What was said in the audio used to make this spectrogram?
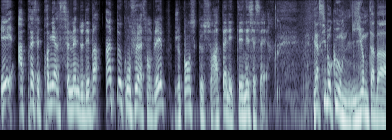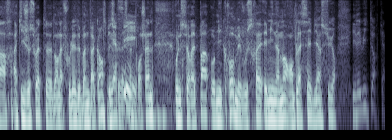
Et après cette première semaine de débat un peu confus à l'Assemblée, je pense que ce rappel était nécessaire. Merci beaucoup, Guillaume Tabar, à qui je souhaite dans la foulée de bonnes vacances, puisque la semaine prochaine, vous ne serez pas au micro, mais vous serez éminemment remplacé, bien sûr. Il est 8h04.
